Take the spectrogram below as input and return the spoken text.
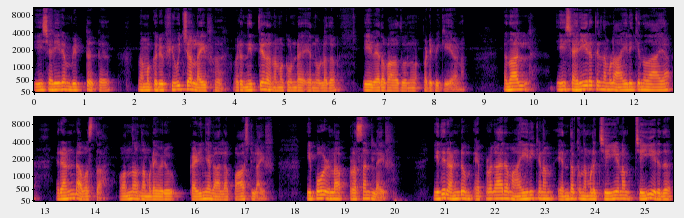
ഈ ശരീരം വിട്ടിട്ട് നമുക്കൊരു ഫ്യൂച്ചർ ലൈഫ് ഒരു നിത്യത നമുക്കുണ്ട് എന്നുള്ളത് ഈ വേദഭാഗത്തു നിന്ന് പഠിപ്പിക്കുകയാണ്. എന്നാൽ ഈ ശരീരത്തിൽ നമ്മൾ ആയിരിക്കുന്നതായ രണ്ടവസ്ഥ. ഒന്ന് നമ്മുടെ ഒരു കഴിഞ്ഞകാല പാസ്റ്റ് ലൈഫ് ഇപ്പോഴുള്ള പ്രസന്റ് ലൈഫ് ഇത് രണ്ടും എപ്രകാരമായിരിക്കണം എന്തൊക്കെ നമ്മൾ ചെയ്യണം ചെയ്യരുത്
